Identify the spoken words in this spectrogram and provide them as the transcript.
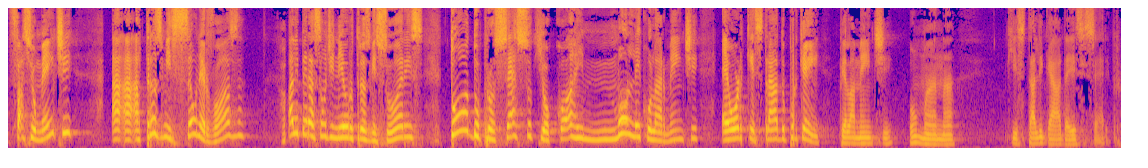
facilmente a, a, a transmissão nervosa, a liberação de neurotransmissores, todo o processo que ocorre molecularmente é orquestrado por quem? Pela mente humana que está ligada a esse cérebro.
